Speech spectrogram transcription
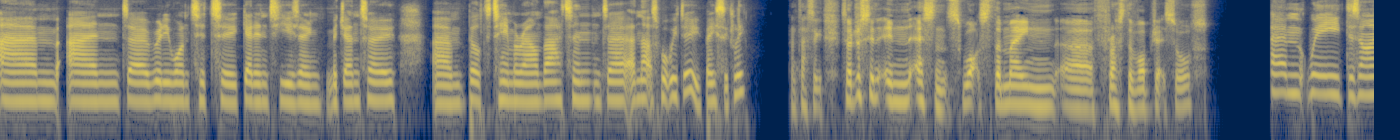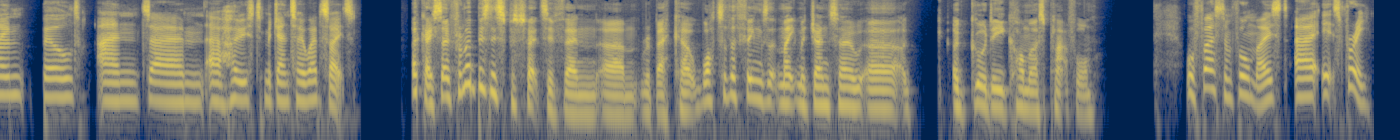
um, and uh, really wanted to get into using Magento. Um, built a team around that, and uh, and that's what we do basically. Fantastic. So, just in, in essence, what's the main uh, thrust of Object Source? Um, we design, build, and um, uh, host Magento websites. Okay, so from a business perspective, then, um, Rebecca, what are the things that make Magento uh, a, a good e-commerce platform? Well, first and foremost, uh, it's free.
